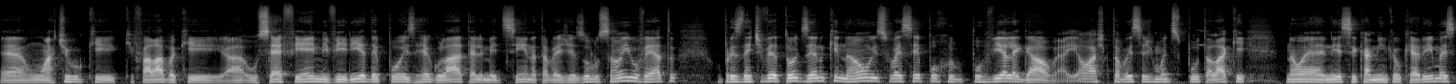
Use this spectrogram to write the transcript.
é, um artigo que, que falava que a, o CFM viria depois regular a telemedicina através de resolução e o veto, o presidente vetou dizendo que não, isso vai ser por, por via legal. Aí eu acho que talvez seja uma disputa lá que não é nesse caminho que eu quero ir, mas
